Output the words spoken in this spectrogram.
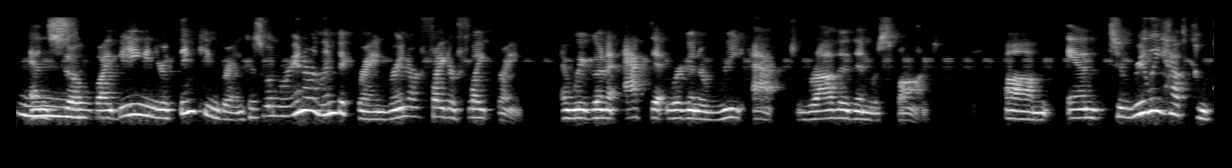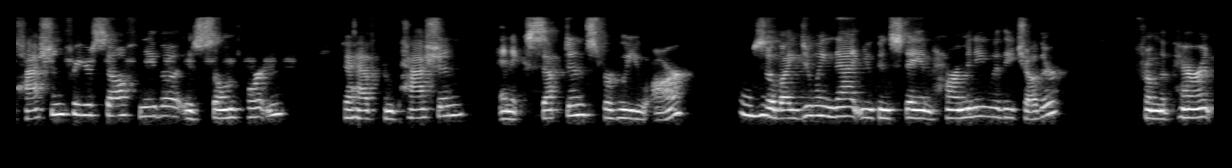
And Mm. so by being in your thinking brain because when we're in our limbic brain we're in our fight or flight brain and we're going to act that we're going to react rather than respond um, and to really have compassion for yourself neva is so important to have compassion and acceptance for who you are. Mhm. So, by doing that, you can stay in harmony with each other from the parent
